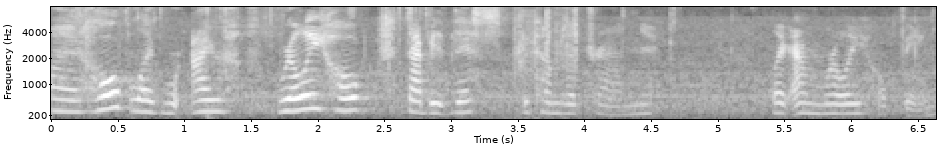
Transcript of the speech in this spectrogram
I hope, like, I really hope that this becomes a trend. Like, I'm really hoping.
